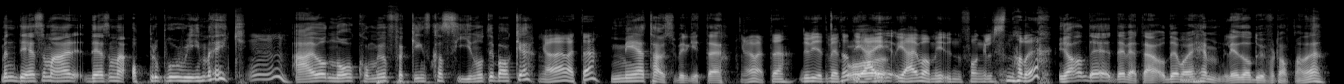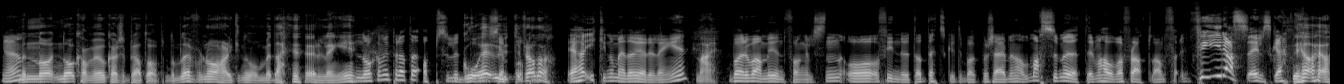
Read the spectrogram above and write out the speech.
Men det som er, det som er apropos remake, Mm. er jo at nå kommer jo fuckings Casino tilbake. Ja, jeg vet det. Med Tause Birgitte. Jeg vet det. Du vet, vet at Og- jeg, jeg var med i unnfangelsen av det? Ja, det, det vet jeg, og det var jo hemmelig da du fortalte meg det. Ja. Men nå, nå kan vi jo kanskje prate åpent om det, for nå har det ikke noe med deg å gjøre lenger. Nå kan vi prate absolutt Går jeg ut ifra, da? Jeg har ikke noe med det å gjøre lenger. Nei. Bare var med i unnfangelsen og, og finne ut at dette skulle tilbake på skjermen. Hadde masse møter med Halvard Flatland. For en fyr, ass! Elsker jeg! Ja, ja.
